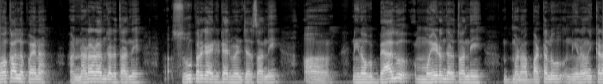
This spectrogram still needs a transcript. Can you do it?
మోకాళ్ళ పైన నడవడం జరుగుతుంది. సూపర్గా ఎంటర్టైన్మెంట్ చేస్తుంది. నేను ఒక బ్యాగు మోయడం జరుగుతుంది. మన బట్టలు నేను ఇక్కడ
